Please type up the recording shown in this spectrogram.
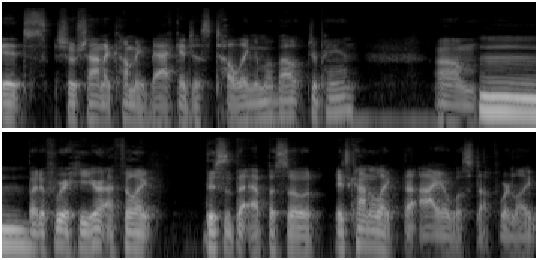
it's Shoshanna coming back and just telling him about Japan. Um, Hmm. But if we're here, I feel like this is the episode. It's kind of like the Iowa stuff. We're like,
